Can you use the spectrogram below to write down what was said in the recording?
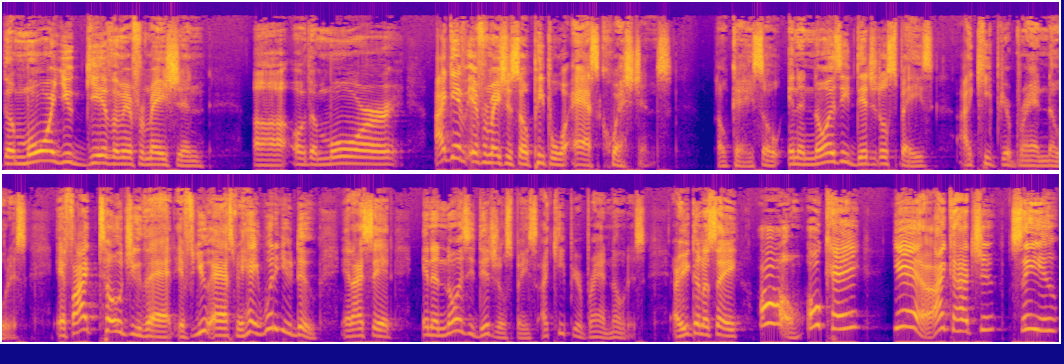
The more you give them information, uh, or the more I give information so people will ask questions. Okay, so in a noisy digital space, I keep your brand notice. If I told you that, if you asked me, hey, what do you do? And I said, in a noisy digital space, I keep your brand noticed. Are you going to say, oh, okay, yeah, I got you, see you?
